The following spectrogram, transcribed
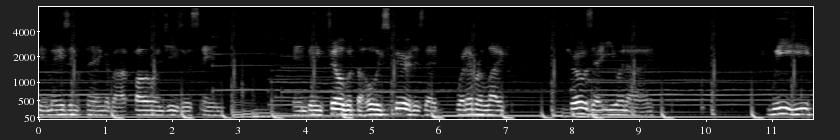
the amazing thing about following Jesus and and being filled with the Holy Spirit is that whatever life throws at you and I, we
